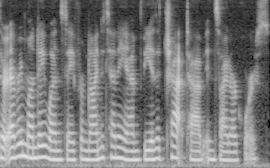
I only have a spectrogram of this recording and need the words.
They're every Monday, Wednesday from 9 to 10 a.m. via the chat tab inside our course.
